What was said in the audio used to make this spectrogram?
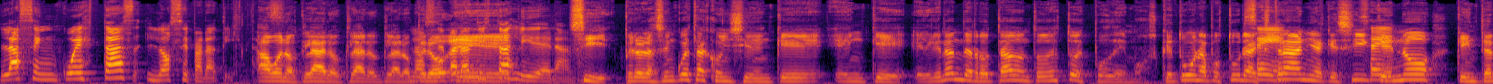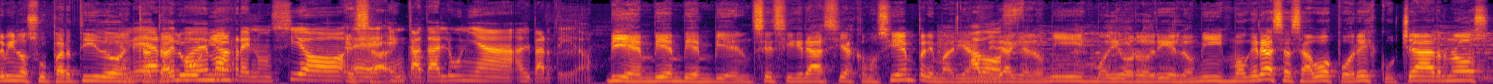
las encuestas los separatistas. Ah, bueno, claro, claro, claro. Los pero, separatistas eh, lideran. Sí, pero las encuestas coinciden que, en que el gran derrotado en todo esto es Podemos, que tuvo una postura extraña, que sí, que no, que intervino su partido en Cataluña. Podemos renunció eh, en Cataluña al partido. Bien, bien, bien, bien. Ceci, gracias como siempre. Mariana Vidal lo mismo, Diego Rodríguez lo mismo. Gracias a vos por escucharnos.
